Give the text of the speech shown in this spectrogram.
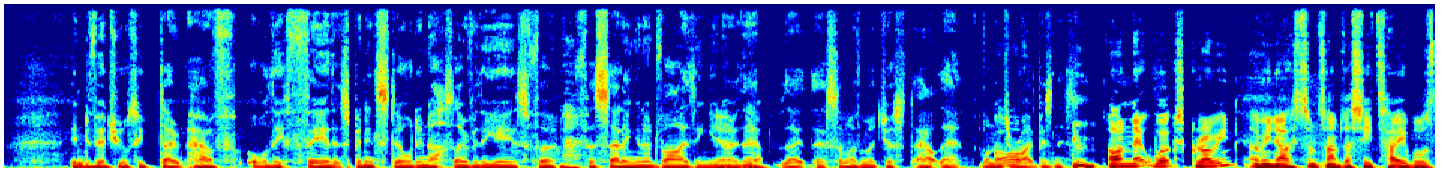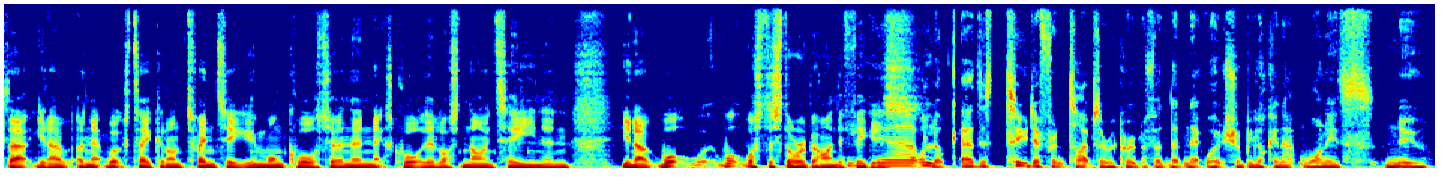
individuals who don't have all the fear that's been instilled in us over the years for, for selling and advising. You Yeah, know, they're, yeah. they're, some of them are just out there wanting to write business. Are networks growing? I mean, I, sometimes I see tables that you know a network's taken on twenty in one quarter, and then next quarter they lost nineteen, and you know what, what what's the story behind the figures? Yeah, well, look, uh, there's two different types of recruitment that networks should be looking at. One is new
